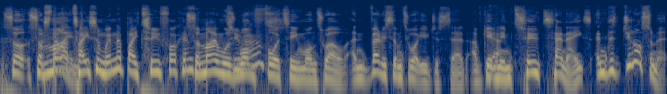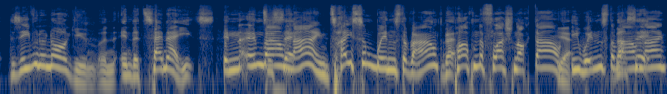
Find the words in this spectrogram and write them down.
so, so still mine, Tyson winning by two fucking. so mine was two rounds. 114, 112. And very similar to what you just said. I've given Yeah. him two 10 8s. And do you know something? There's even an argument in the 10 8s. In, in round nine, Tyson wins the round. Apart from the flash knockdown, Yeah. he wins the That's round it. nine.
